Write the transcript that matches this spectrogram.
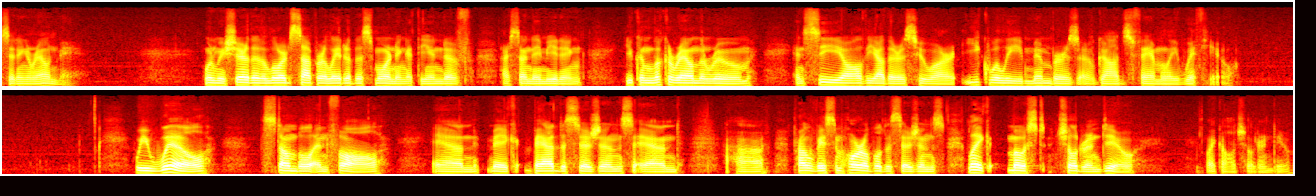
sitting around me. When we share the Lord's Supper later this morning at the end of our Sunday meeting, you can look around the room and see all the others who are equally members of God's family with you. We will stumble and fall and make bad decisions and uh, probably some horrible decisions, like most children do, like all children do.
